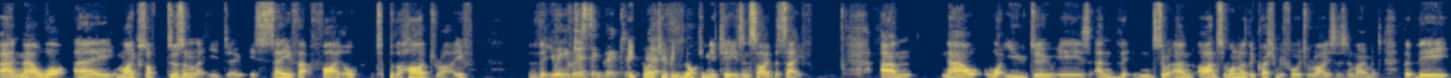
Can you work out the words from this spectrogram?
And now what a Microsoft doesn't let you do is save that file to the hard drive that you encrypted, just encrypted because yeah. you've been locking your keys inside the safe. Um, now, what you do is, and, the, so, and I'll answer one other question before it arises in a moment, but the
